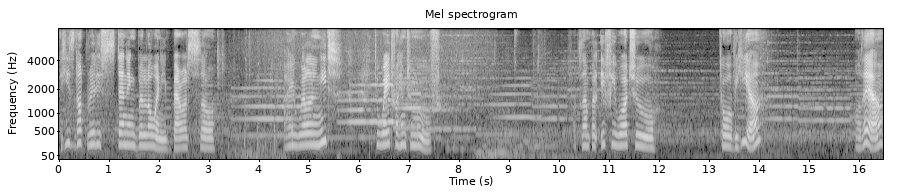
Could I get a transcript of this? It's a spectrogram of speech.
he's not really standing below any barrels, so I will need to wait for him to move example, if he were to go over here or there,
